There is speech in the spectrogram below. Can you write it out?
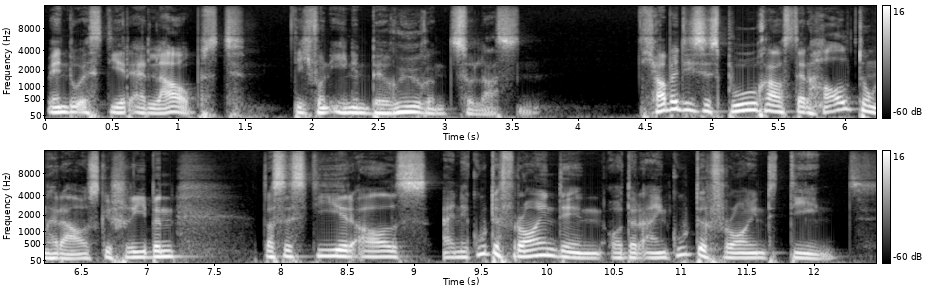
wenn du es dir erlaubst, dich von ihnen berühren zu lassen. Ich habe dieses Buch aus der Haltung herausgeschrieben, dass es dir als eine gute Freundin oder ein guter Freund dient.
